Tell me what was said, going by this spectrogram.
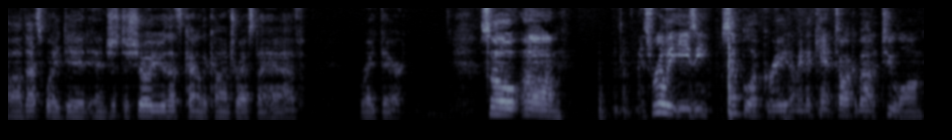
uh, that's what I did. And just to show you, that's kind of the contrast I have right there. So um, it's really easy, simple upgrade. I mean, I can't talk about it too long.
